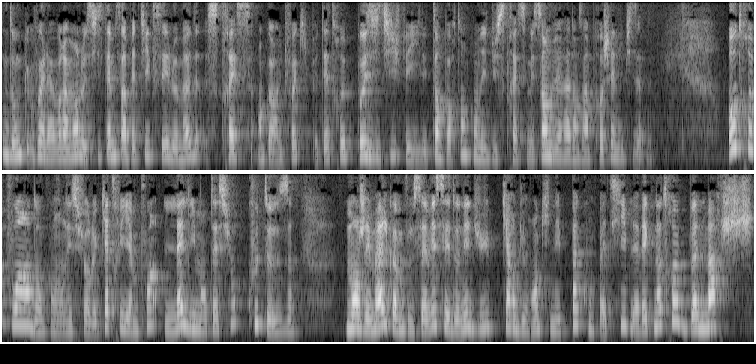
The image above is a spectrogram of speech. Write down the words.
Donc voilà, vraiment le système sympathique, c'est le mode stress, encore une fois, qui peut être positif et il est important qu'on ait du stress, mais ça on le verra dans un prochain épisode. Autre point, donc on est sur le quatrième point, l'alimentation coûteuse. Manger mal, comme vous le savez, c'est donner du carburant qui n'est pas compatible avec notre bonne marche.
